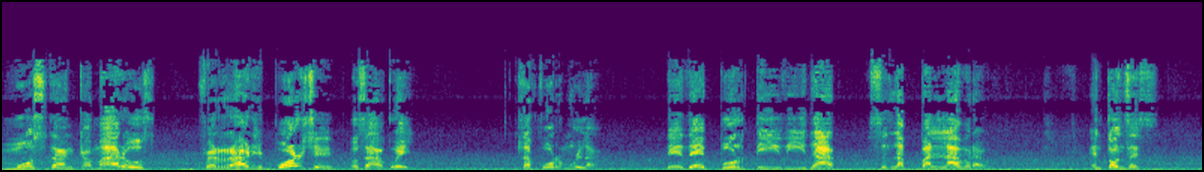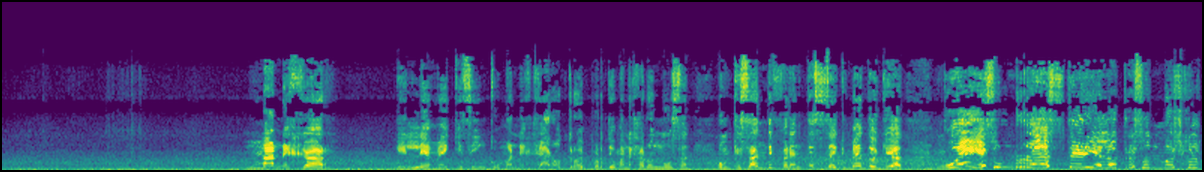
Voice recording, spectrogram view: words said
Mustang, Camaros, Ferrari, Porsche. O sea, güey, esa fórmula de deportividad. Esa es la palabra, güey. Entonces, manejar el MX5, manejar otro deportivo, manejar un Mustang, aunque sean diferentes segmentos, que güey, es un roster y el otro es un muscle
